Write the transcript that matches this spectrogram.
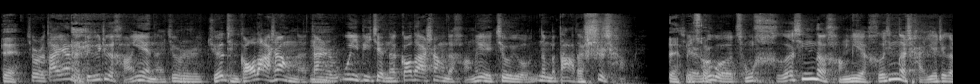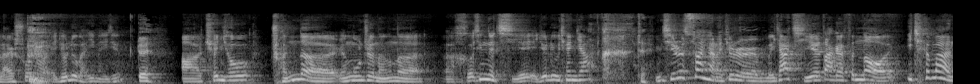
对，就是大家呢对于这个行业呢，就是觉得挺高大上的，但是未必见得高大上的行业就有那么大的市场。对，没错。如果从核心的行业、核心的产业这个来说的话，也就六百亿美金。对。啊，全球纯的人工智能的呃核心的企业也就六千家。对。你其实算下来，就是每家企业大概分到一千万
